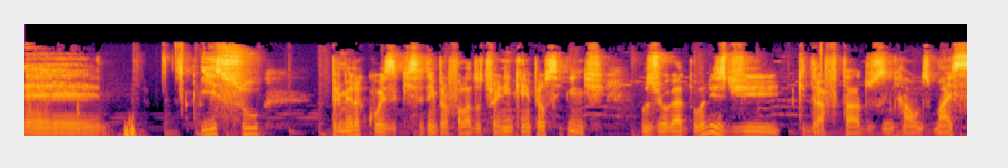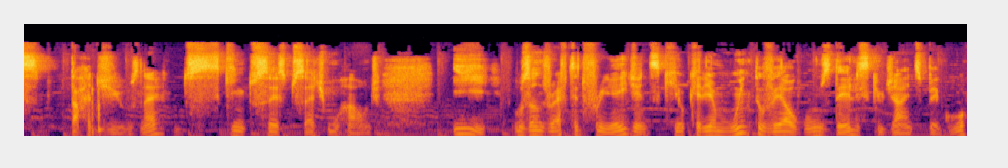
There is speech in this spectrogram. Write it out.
É, isso, primeira coisa que você tem para falar do training camp é o seguinte: os jogadores de que draftados em rounds mais tardios, né, quinto, sexto, sétimo round, e os undrafted free agents que eu queria muito ver alguns deles que o Giants pegou,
